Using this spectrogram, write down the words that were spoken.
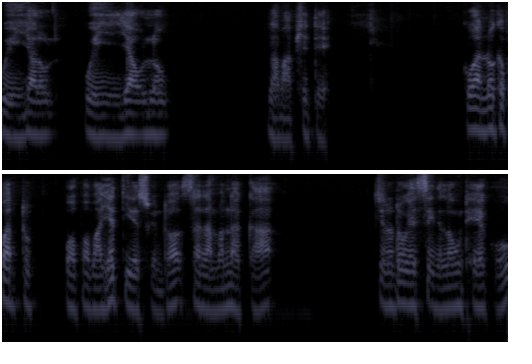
ဝင်ရောက်လို့ဝင်ရောက်လို့လာမှာဖြစ်တယ်ကိုကနောက်ကပတ်ပေါ်ပေါ်မှာရက်တည်ရဆိုရင်တော့စာတမဏက ကျွန်တော်တို့ရဲ့စိတ်နှလုံးထဲကို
